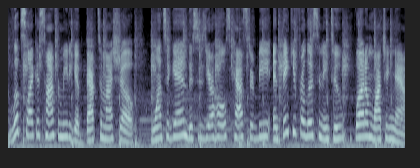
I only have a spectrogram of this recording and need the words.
looks like it's time for me to get back to my show. Once again, this is your host, Castor B, and thank you for listening to What I'm Watching Now.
